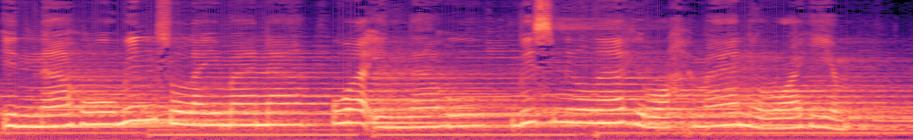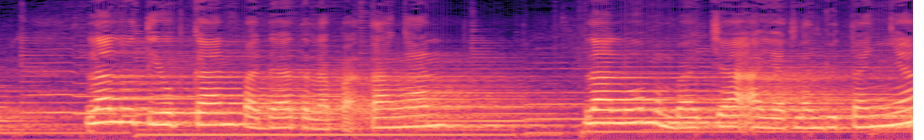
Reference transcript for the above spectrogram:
Innahu min Sulaimana wa innahu Bismillahirrahmanirrahim Lalu tiupkan pada telapak tangan Lalu membaca ayat lanjutannya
